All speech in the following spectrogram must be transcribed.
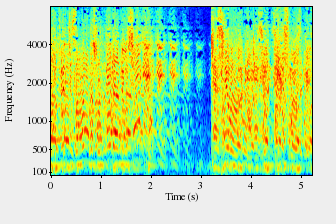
کافر چې زموږ د سلطې لاندې اوسېږي جزیه به ورکوي جزیه ټکس به ورکوي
